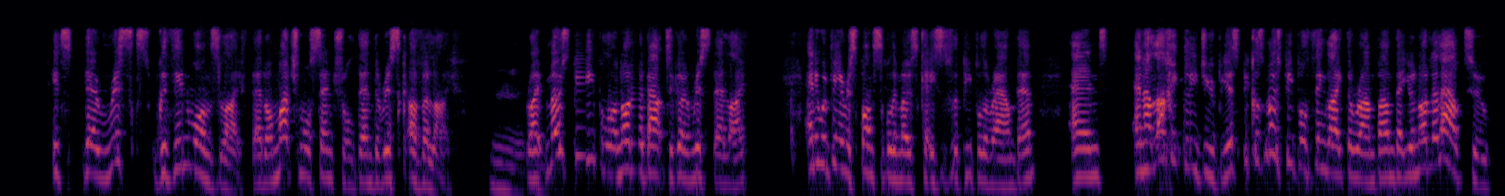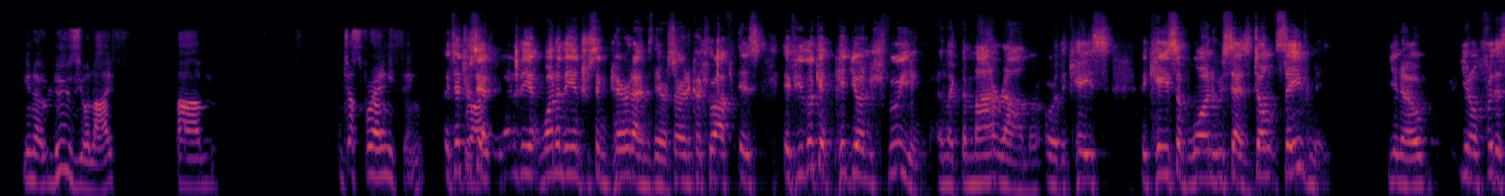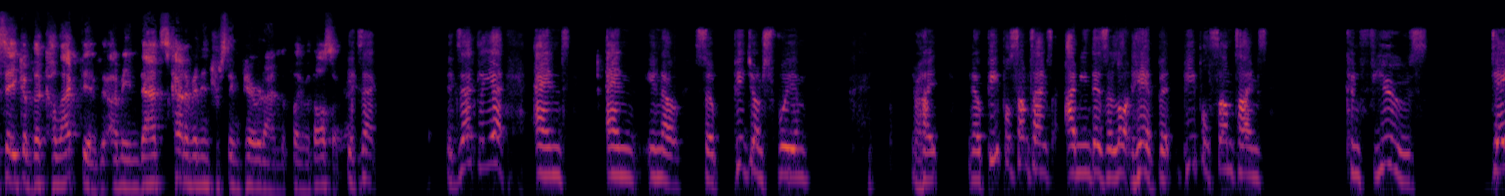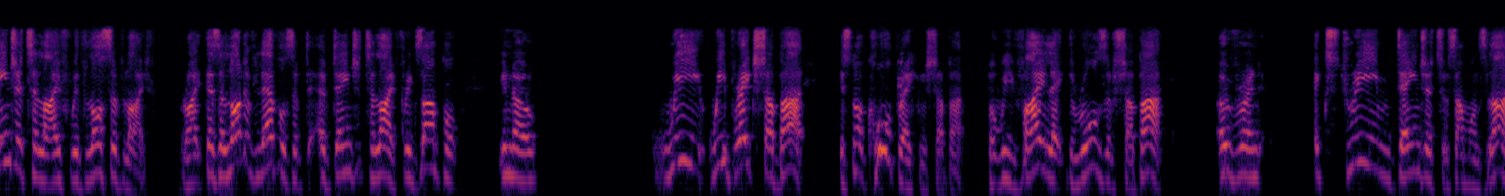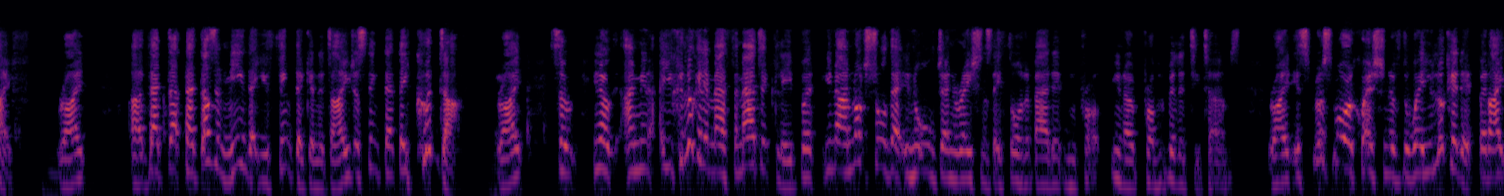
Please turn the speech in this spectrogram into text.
it's their risks within one's life that are much more central than the risk of a life. Mm. Right? Most people are not about to go and risk their life, and it would be irresponsible in most cases for the people around them, and and halachically dubious because most people think like the Rambam that you're not allowed to you know, lose your life um, just for anything. It's interesting. Right? One of the one of the interesting paradigms there. Sorry to cut you off. Is if you look at Pidyon Shvuyim and like the Maharam or, or, the case the case of one who says, "Don't save me," you know, you know, for the sake of the collective. I mean, that's kind of an interesting paradigm to play with, also. Right? Exactly. Exactly. Yeah. And and you know, so Pidyon Shvuyim, right? You know, people sometimes. I mean, there's a lot here, but people sometimes confuse danger to life with loss of life, right? There's a lot of levels of, of danger to life. For example, you know, we we break Shabbat. It's not called breaking Shabbat, but we violate the rules of Shabbat over an extreme danger to someone's life, right? Uh, that, that that doesn't mean that you think they're going to die. You just think that they could die, right? So you know, I mean, you can look at it mathematically, but you know, I'm not sure that in all generations they thought about it in pro, you know probability terms right? It's just more a question of the way you look at it. But I,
